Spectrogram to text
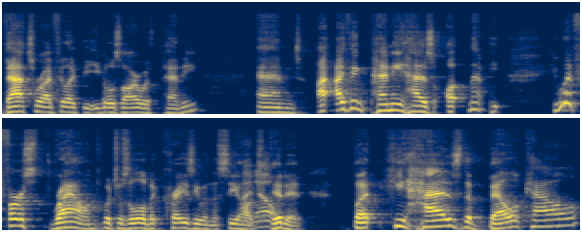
That's where I feel like the Eagles are with Penny. And I, I think Penny has, uh, man, he, he went first round, which was a little bit crazy when the Seahawks did it, but he has the bell cow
